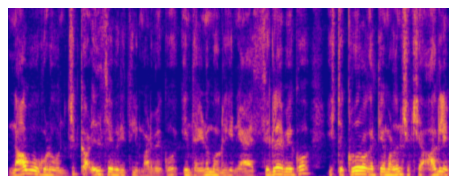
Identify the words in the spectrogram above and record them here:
ನಾವು ಕೂಡ ಒಂದು ಚಿಕ್ಕ ಅಳಿಲ್ ಸೇವೆ ರೀತಿಯಲ್ಲಿ ಮಾಡಬೇಕು. ಇಂಥ ಹೆಣ್ಣುಮಗಳಿಗೆ ನ್ಯಾಯ ಸಿಗಲೇಬೇಕು. ಇಷ್ಟು ಕ್ರೂರವಾಗಿ ಹತ್ಯೆ ಮಾಡೋದನ್ನು ಶಿಕ್ಷೆ ಆಗಲೇಬೇಕು.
